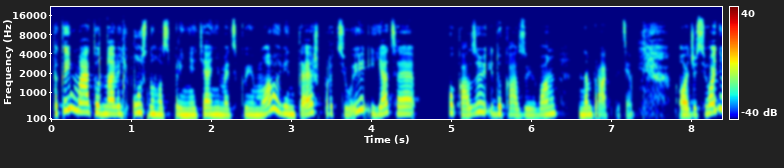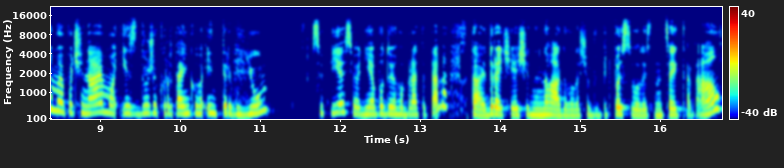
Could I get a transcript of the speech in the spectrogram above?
такий метод навіть усного сприйняття німецької мови він теж працює, і я це показую і доказую вам на практиці. Отже, сьогодні ми починаємо із дуже коротенького інтерв'ю. Софія, сьогодні я буду його брати в тебе. Так, і, до речі, я ще не нагадувала, щоб ви підписувались на цей канал,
